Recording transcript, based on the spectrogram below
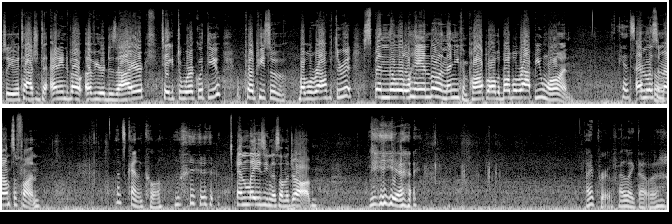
So you attach it to any belt of your desire, take it to work with you, put a piece of bubble wrap through it, spin the little handle, and then you can pop all the bubble wrap you want. Okay, Endless cool. amounts of fun That's kind of cool. and laziness on the job. yeah. I approve. I like that one.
